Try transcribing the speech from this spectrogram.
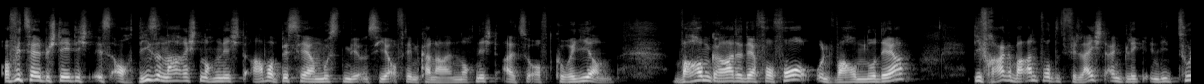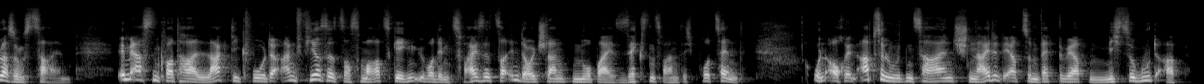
Offiziell bestätigt ist auch diese Nachricht noch nicht, aber bisher mussten wir uns hier auf dem Kanal noch nicht allzu oft korrigieren. Warum gerade der Vorvor und warum nur der? Die Frage beantwortet vielleicht ein Blick in die Zulassungszahlen. Im ersten Quartal lag die Quote an Viersitzer Smarts gegenüber dem Zweisitzer in Deutschland nur bei 26 Prozent. Und auch in absoluten Zahlen schneidet er zum Wettbewerb nicht so gut ab.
